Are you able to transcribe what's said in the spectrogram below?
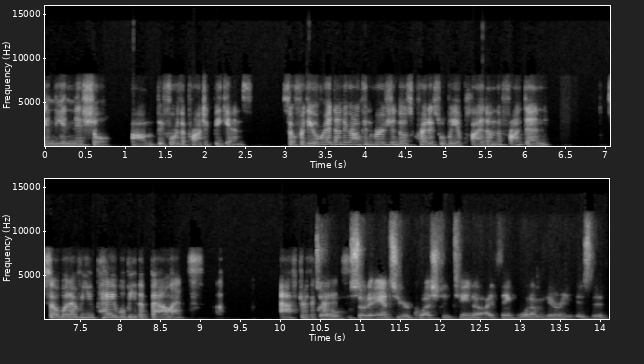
in the initial um, before the project begins. So for the overhead underground conversion, those credits will be applied on the front end. So whatever you pay will be the balance after the So, credits. so to answer your question, Tina, I think what I'm hearing is that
